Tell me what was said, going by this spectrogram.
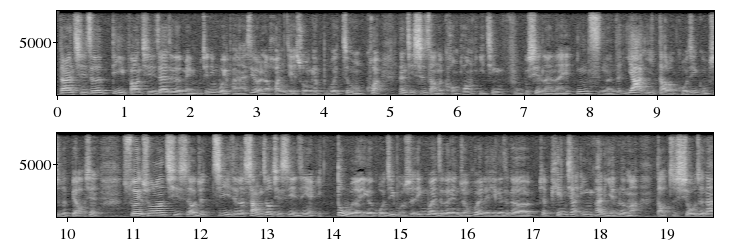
当然，其实这个地方其实在这个美股接近尾盘，还是有人来缓解说应该不会这么快。但其市场的恐慌已经浮现了呢，也因此呢在，压抑到了国际股市的表现。所以说呢，其实哦，就继这个上周其实已经有一度的一个国际股市，因为这个联准会的一个这个比较偏向鹰派的言论嘛，导致修正。那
